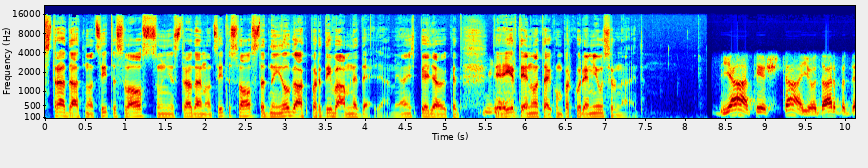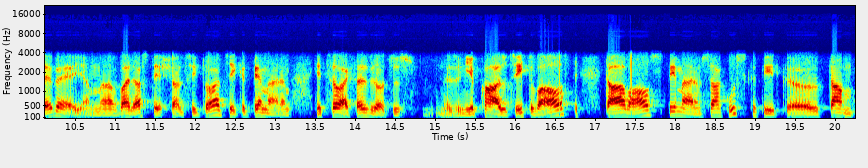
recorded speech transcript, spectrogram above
strādāt no citas valsts, un ja strādā no citas valsts, tad ne ilgāk par divām nedēļām. Jā? Es pieļauju, ka tie Jā. ir tie noteikumi, par kuriem jūs runājat. Jā, tieši tā, jo darba devējam var rasties šāda situācija, ka, piemēram, ja cilvēks aizbrauc uz, nezinu, jebkādu citu valsti, tā valsts, piemēram, sāk uzskatīt, ka tam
